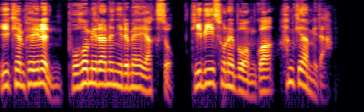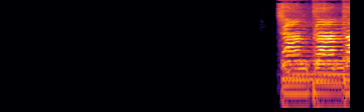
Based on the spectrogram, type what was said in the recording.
이 캠페인은 보험이라는 이름의 약속, DB손해보험과 함께합니다. 잠깐만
